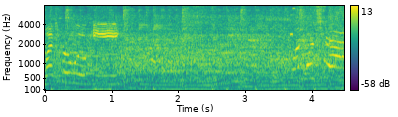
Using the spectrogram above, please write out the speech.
much for Wookie. One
